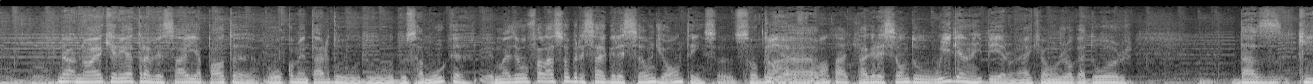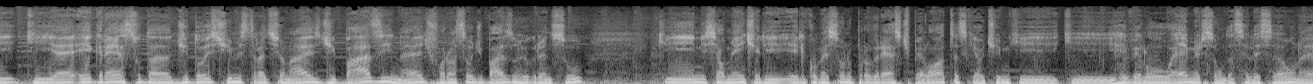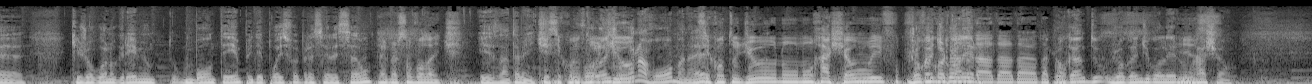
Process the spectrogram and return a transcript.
Não, não é querer atravessar aí a pauta ou o comentário do, do, do Samuca, mas eu vou falar sobre essa agressão de ontem, so- sobre Claro, a, a agressão do William Ribeiro, né? Que é um jogador das que, que é egresso da, de dois times tradicionais de base, né? De formação de base no Rio Grande do Sul. Que inicialmente ele, ele começou no Progresso de Pelotas, que é o time que, que revelou o Emerson da seleção, né? Que jogou no Grêmio um, um bom tempo e depois foi para a seleção. Emerson Volante. Exatamente. Que se o volante contundiu- jogou na Roma, né? Se contundiu num, num rachão e Jogando foi de goleiro. da, da, da, da jogando, jogando de goleiro Isso. rachão.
